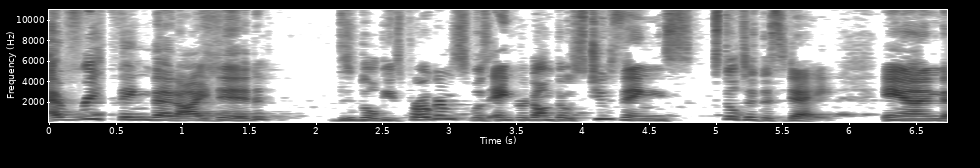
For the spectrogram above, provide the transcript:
everything that I did to build these programs was anchored on those two things still to this day. And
